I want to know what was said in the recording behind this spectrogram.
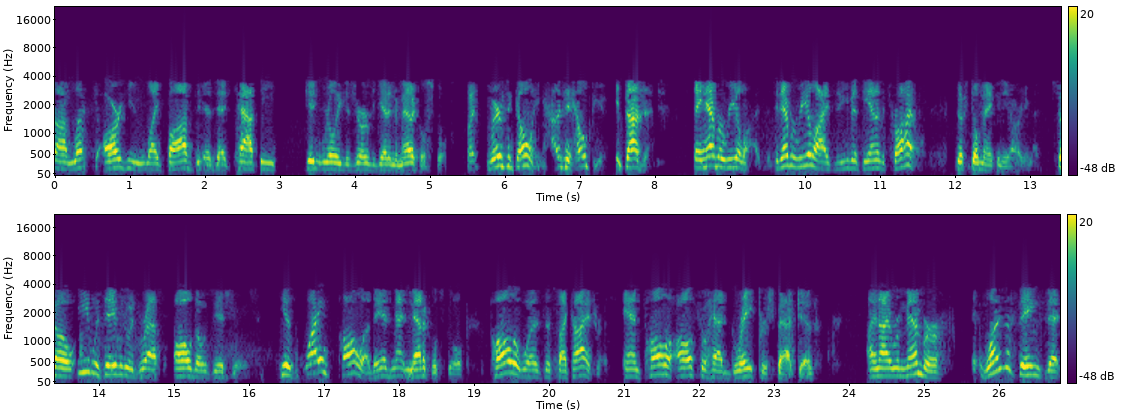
um, let's argue like Bob did that Kathy didn't really deserve to get into medical school. But where's it going? How does it help you? It doesn't. They never realize it. They never realize it even at the end of the trial. They're still making the argument. So he was able to address all those issues. His wife, Paula, they had met in medical school. Paula was a psychiatrist and Paula also had great perspective. And I remember one of the things that,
